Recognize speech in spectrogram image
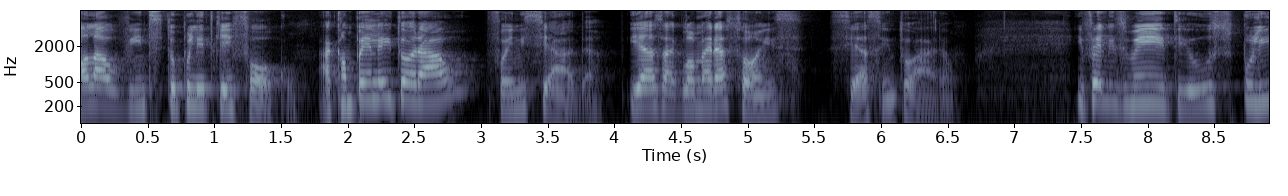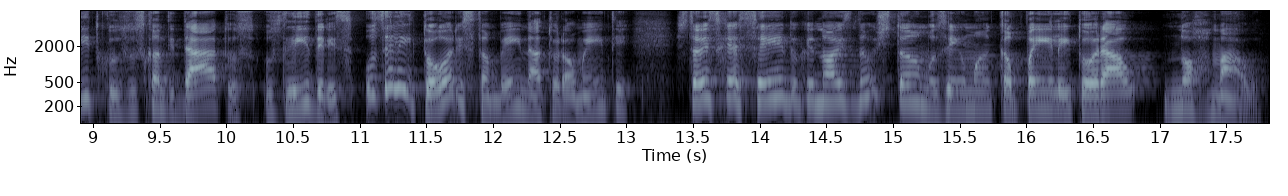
Olá, ouvintes do Política em Foco. A campanha eleitoral foi iniciada e as aglomerações se acentuaram. Infelizmente, os políticos, os candidatos, os líderes, os eleitores também, naturalmente, estão esquecendo que nós não estamos em uma campanha eleitoral normal.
